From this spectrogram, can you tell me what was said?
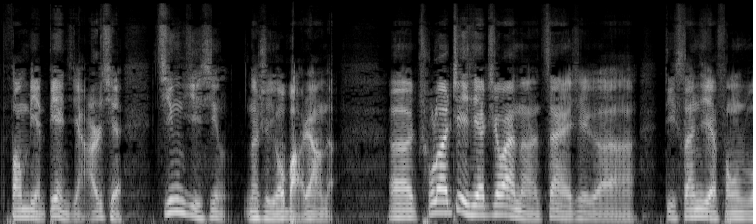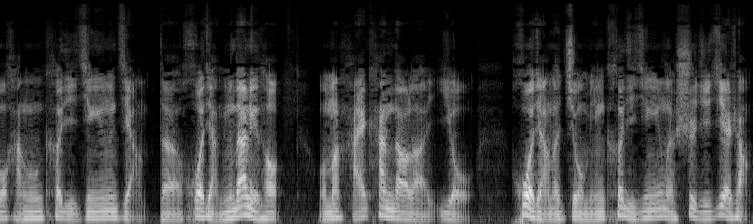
方便便捷，而且经济性那是有保障的。呃，除了这些之外呢，在这个第三届冯如航空科技精英奖的获奖名单里头，我们还看到了有获奖的九名科技精英的事迹介绍，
